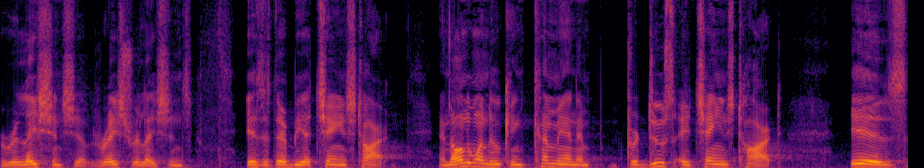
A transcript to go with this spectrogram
relationships, race relations, is that there be a changed heart. And the only one who can come in and produce a changed heart is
